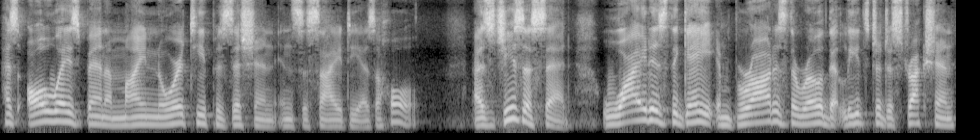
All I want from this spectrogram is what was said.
has always been a minority position in society as a whole. As Jesus said, wide is the gate and broad is the road that leads to destruction,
